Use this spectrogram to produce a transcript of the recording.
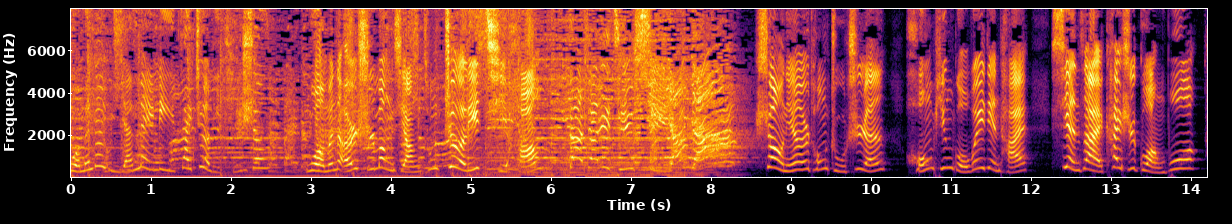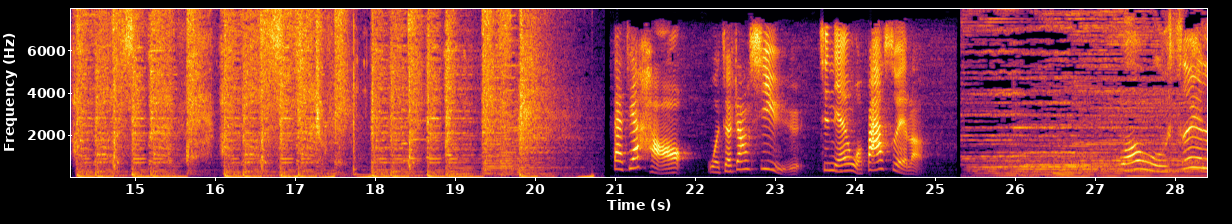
我们的语言魅力在这里提升，我们的儿时梦想从这里起航。大家一起喜羊羊。少年儿童主持人，红苹果微电台。现在开始广播。大家好，我叫张希宇，今年我八岁了。我五岁啦，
